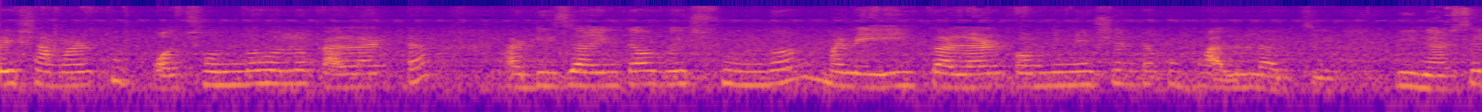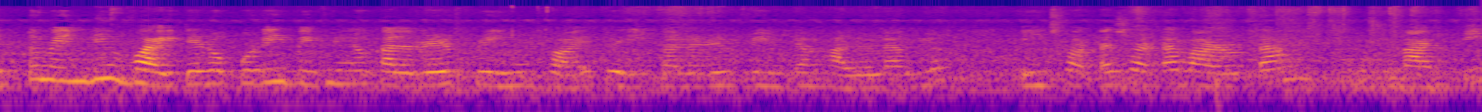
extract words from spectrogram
বেশ আমার খুব পছন্দ হলো কালারটা আর ডিজাইনটাও বেশ সুন্দর। মানে এই কালার কম্বিনেশনটা খুব ভালো লাগছে। ডিনার সেট তো মেনলি হোয়াইটের ওপরেই বিভিন্ন কালারের প্রিন্ট হয়, তো এই কালারের প্রিন্টটা ভালো লাগল। এই ছটা ছটা, বারোটা বাটি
